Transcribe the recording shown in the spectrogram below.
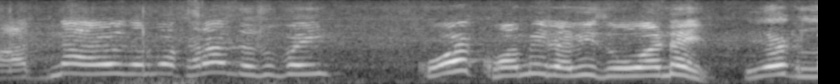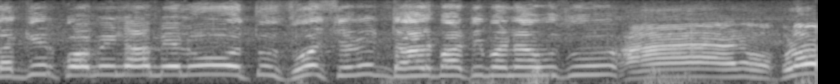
આજના આયોજનમાં ખરા જસુભાઈ કોઈ ખોમી રવિ જોવા નહીં. એક લગીર ખોમી ના મેલું તું જો છે દાળ બાટી બનાવું છું. હા અને હોભળો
